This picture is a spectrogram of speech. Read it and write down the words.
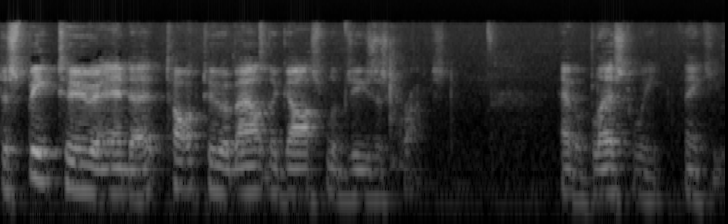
to speak to and to talk to about the gospel of Jesus Christ. Have a blessed week. Thank you.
